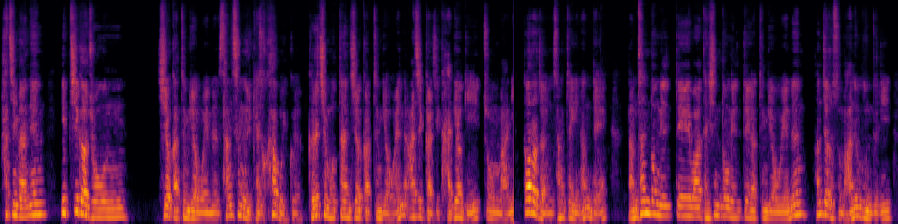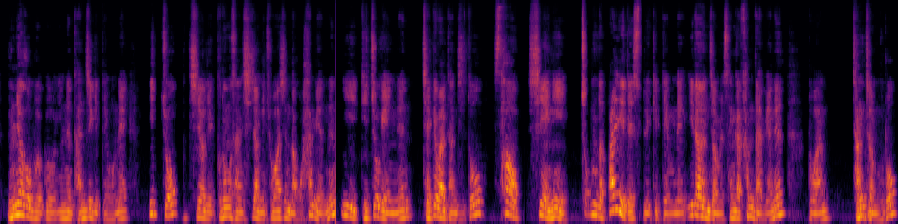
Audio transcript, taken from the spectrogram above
하지만은 입지가 좋은 지역 같은 경우에는 상승을 계속하고 있고요. 그렇지 못한 지역 같은 경우에는 아직까지 가격이 좀 많이 떨어져 있는 상태이긴 한데 남산동 일대와 대신동 일대 같은 경우에는 현재로서 많은 분들이 눈여겨보고 있는 단지이기 때문에 이쪽 지역의 부동산 시장이 좋아진다고 하면은 이 뒤쪽에 있는 재개발 단지도 사업 시행이 조금 더 빨리 될 수도 있기 때문에 이러한 점을 생각한다면은 또한 장점으로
